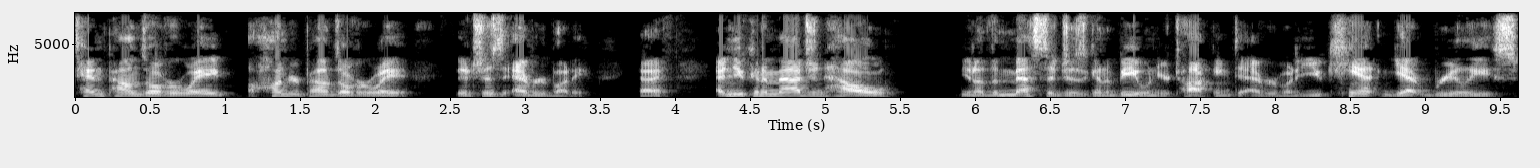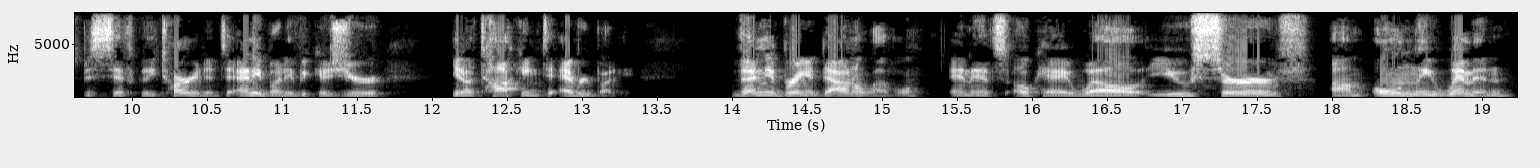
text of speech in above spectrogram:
10 pounds overweight, 100 pounds overweight. It's just everybody. Okay. And you can imagine how, you know, the message is going to be when you're talking to everybody. You can't get really specifically targeted to anybody because you're, you know, talking to everybody. Then you bring it down a level and it's okay, well, you serve um, only women.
